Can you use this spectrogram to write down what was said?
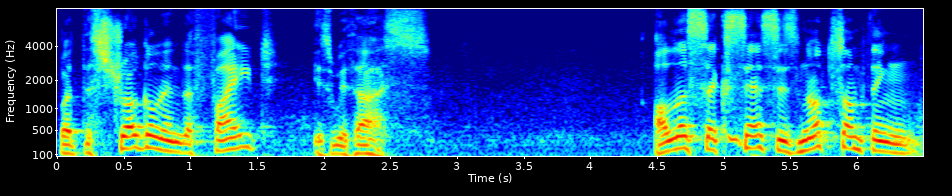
but the struggle and the fight is with us. Allah's success is not something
